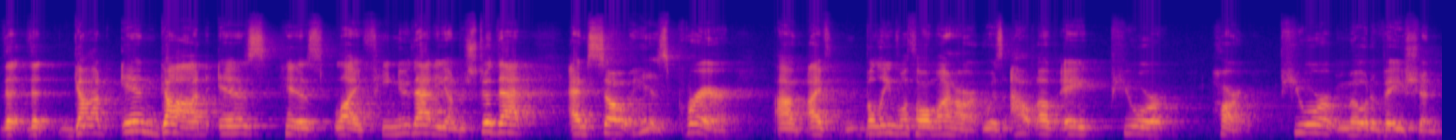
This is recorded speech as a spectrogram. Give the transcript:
that that God in God is his life. He knew that, he understood that, and so his prayer, uh, I believe with all my heart, was out of a pure heart pure motivation.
